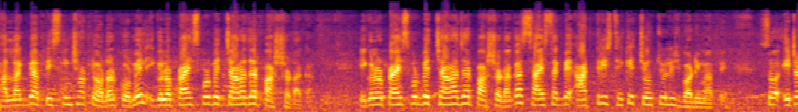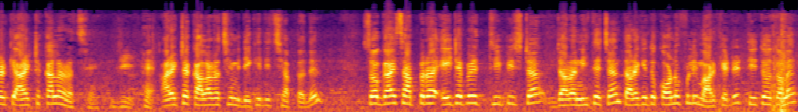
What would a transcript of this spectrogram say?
ভালো লাগবে আপনি স্ক্রিনশট নিয়ে অর্ডার করবেন এগুলোর প্রাইস পড়বে চার হাজার পাঁচশো টাকা। এগুলোর প্রাইস পড়বে চার হাজার পাঁচশো টাকা সাইজ থাকবে আটত্রিশ থেকে চৌচল্লিশ বডি মাপে সো এটার কি আরেকটা কালার আছে? জি। হ্যাঁ আরেকটা কালার আছে আমি দেখিয়ে দিচ্ছি আপনাদের। সো গাইস আপনারা এই টাইপের থ্রি পিসটা যারা নিতে চান তারা কিন্তু কর্ণফুলি মার্কেটের তৃতীয় তলায়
